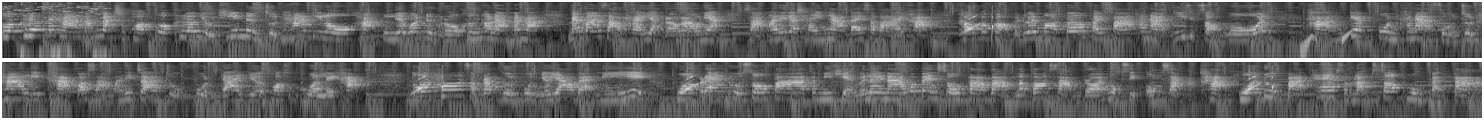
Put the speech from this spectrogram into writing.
ตัวเครื่องนะคะ น้ำหนักเฉพาะตัวเครื่องอยู่ที่ 1.5 กิโลค่ะ คือเรียกว่า 1 โลครึ่งเท่านั้นนะคะ แม่บ้านสาวไทยอย่างเราๆเนี่ยสามารถที่จะใช้งานได้สบายค่ะ เขาประกอบไปด้วยมอเตอร์ไฟฟ้าขนาด 22 โวลต์ถังเก็บฝุ่นขนาด 0.5 ลิตรค่ะ ก็สามารถที่จะจุฝุ่นได้เยอะพอสมควรเลยค่ะ ตัวท่อสำหรับดูดฝุ่นยาวๆแบบนี้ หัวแปรงดูดโซฟาจะมีเขียนไว้เลยนะ ว่าเป็นโซฟาบับแล้วก็ 360 องศาค่ะ หัวดูดปากแคบสำหรับซอกมุมต่าง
